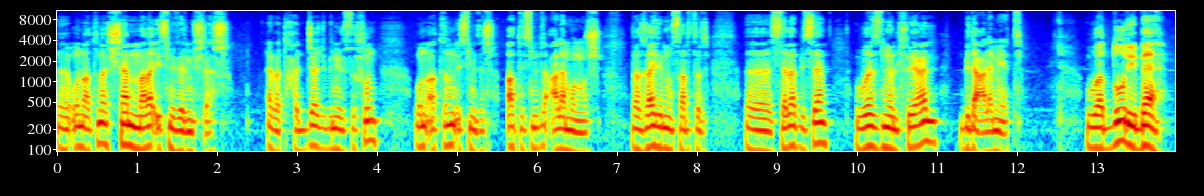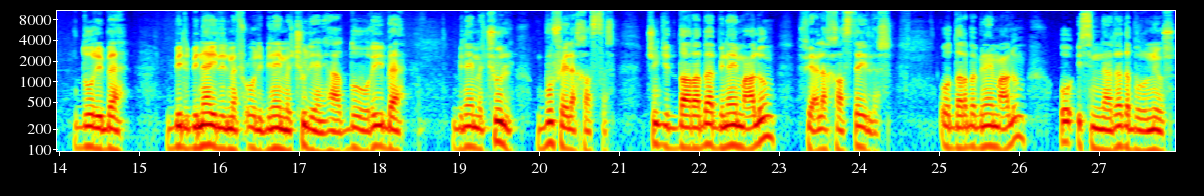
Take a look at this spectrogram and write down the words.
e, onun atına Şemmara ismi vermişler. Evet Haccac bin Yusuf'un onun atının ismidir. At ismidir, alem olmuş. Ve gayri munsarftır. E, sebep ise veznül fiil bir de alemiyet. Ve duribe duribe bil binay lil mef'uli binay meçhul yani ha duribe binay meçhul bu fiile hastır. Çünkü darabe binay malum fiile has değildir. O darabe binay malum o isimlerde de bulunuyor.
